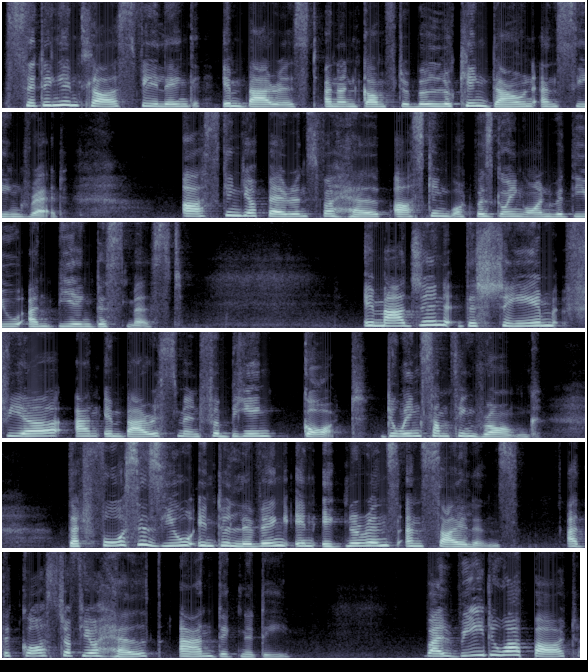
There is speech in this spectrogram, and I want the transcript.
sitting in class feeling embarrassed and uncomfortable, looking down and seeing red, asking your parents for help, asking what was going on with you, and being dismissed. Imagine the shame, fear, and embarrassment for being caught doing something wrong that forces you into living in ignorance and silence at the cost of your health and dignity. While we do our part,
